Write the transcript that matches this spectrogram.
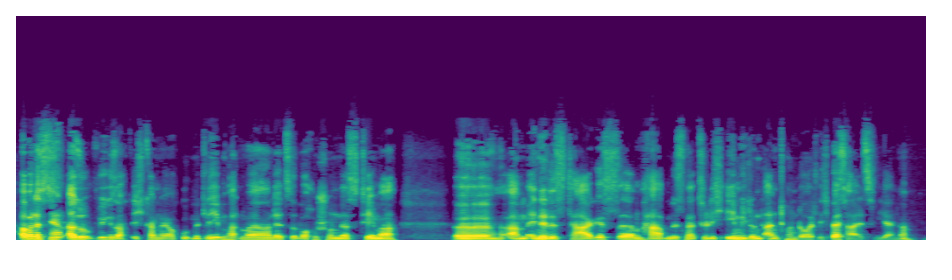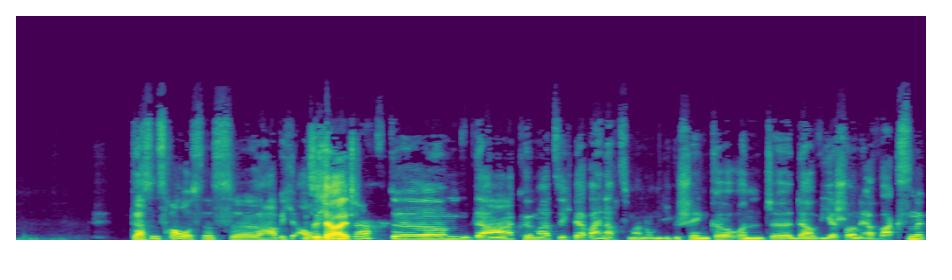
Aber das, Ja. also wie gesagt, ich kann da ja auch gut mit leben, hatten wir ja letzte Woche schon das Thema. Äh, am Ende des Tages ähm, haben es natürlich Emil und Anton deutlich besser als wir. Ne? Das ist raus. Das äh, habe ich auch Sicherheit. schon gedacht. Ähm, da kümmert sich der Weihnachtsmann um die Geschenke. Und äh, da wir schon erwachsene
